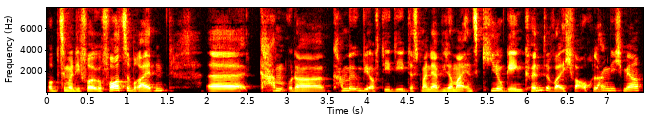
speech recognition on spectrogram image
beziehungsweise die Folge vorzubereiten, äh, kam oder kam mir irgendwie auf die Idee, dass man ja wieder mal ins Kino gehen könnte, weil ich war auch lang nicht mehr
